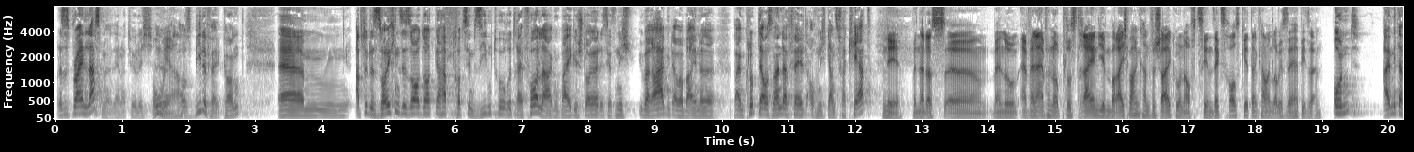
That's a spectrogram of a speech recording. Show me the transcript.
das ist Brian Lassme, der natürlich oh, ja. äh, aus Bielefeld kommt. Ähm, absolute Saison dort gehabt, trotzdem sieben Tore, drei Vorlagen beigesteuert, ist jetzt nicht überragend, aber bei einer, bei einem Club, der auseinanderfällt, auch nicht ganz verkehrt. Nee, wenn er das, äh, wenn du, wenn er einfach nur plus drei in jedem Bereich machen kann für Schalke und auf 10, 6 rausgeht, dann kann man, glaube ich, sehr happy sein. Und 1,94 Meter,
